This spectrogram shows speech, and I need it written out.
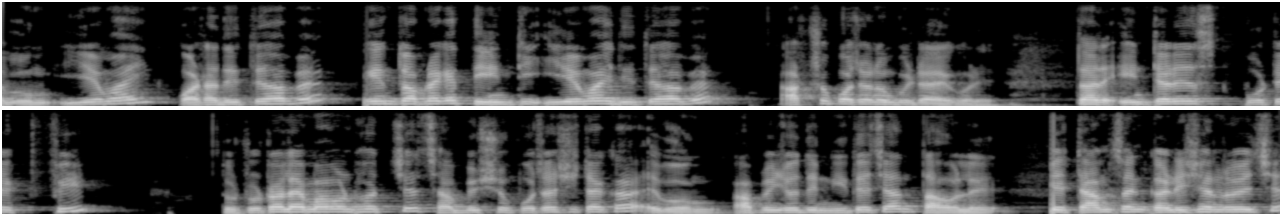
এবং ইএমআই কটা দিতে হবে? কিন্তু আপনাকে তিনটি ইএমআই দিতে হবে, আটশো পঁচানব্বই টাকা করে। তার ইন্টারেস্ট প্রোটেক্ট ফি তো টোটাল অ্যামাউন্ট হচ্ছে ছাব্বিশশো পঁচাশি টাকা এবং আপনি যদি নিতে চান তাহলে যে টার্মস অ্যান্ড কন্ডিশন রয়েছে,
